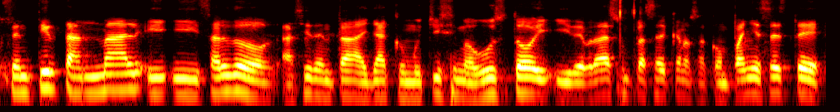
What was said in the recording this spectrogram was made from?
sentir tan mal y, saludo así de entrada ya con muchísimo gusto y, de verdad es un placer que nos acompañes este,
